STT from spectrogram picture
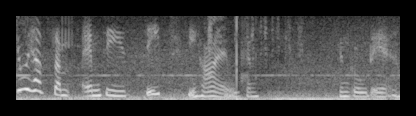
you we have some empty seat behind we can we can go there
